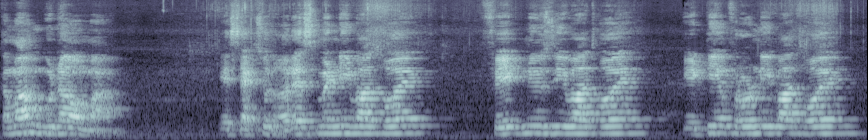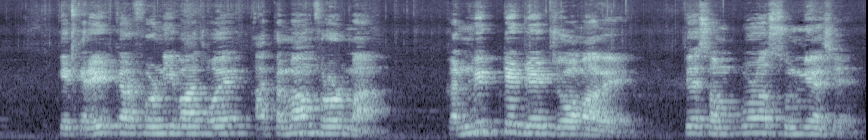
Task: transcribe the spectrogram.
તમામ ગુનાઓમાં. એ સેક્સ્યુઅલ હરેસમેન્ટની વાત હોય ફેક ન્યૂઝની વાત હોય એટીએમ ફ્રોડની વાત હોય, કે ક્રેડિટ કાર્ડ ફ્રોડની વાત હોય, આ તમામ ફ્રોડમાં કન્વિક્ટેડ રેટ જોવામાં આવે. તે સંપૂર્ણ શૂન્ય છે.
